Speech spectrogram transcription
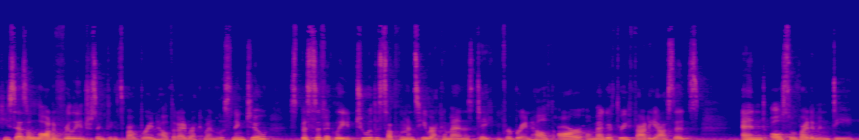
he says a lot of really interesting things about brain health that I'd recommend listening to. Specifically, two of the supplements he recommends taking for brain health are omega 3 fatty acids and also vitamin D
